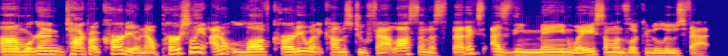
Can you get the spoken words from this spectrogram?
um, we're going to talk about cardio. Now, personally, I don't love cardio when it comes to fat loss and aesthetics as the main way someone's looking to lose fat.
